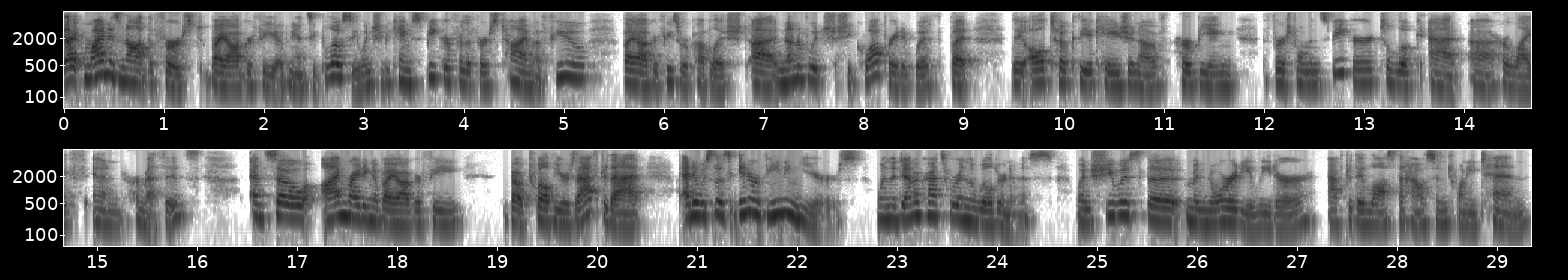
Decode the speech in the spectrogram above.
I, mine is not the first biography of Nancy Pelosi. When she became speaker for the first time, a few biographies were published, uh, none of which she cooperated with, but they all took the occasion of her being the first woman speaker to look at uh, her life and her methods. And so I'm writing a biography about 12 years after that. And it was those intervening years when the Democrats were in the wilderness when she was the minority leader after they lost the House in 2010,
